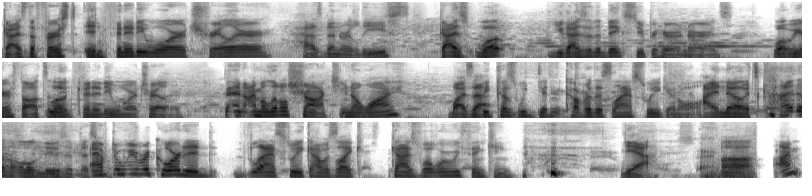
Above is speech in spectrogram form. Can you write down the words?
Guys, the first Infinity War trailer has been released. Guys, what you guys are the big superhero nerds. What were your thoughts on the Infinity War trailer? Ben, I'm a little shocked. You know why? Why is that? Because we didn't cover this last week at all. I know it's kind of old news at this After point. we recorded last week, I was like, guys, what were we thinking? Yeah. Uh, I'm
